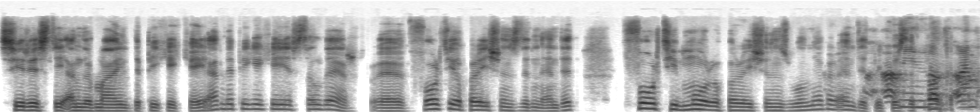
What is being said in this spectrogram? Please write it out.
seriously undermined the PKK and the PKK is still there. Uh, 40 operations didn't end it. 40 more operations will never end it because I mean, look, I'm,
